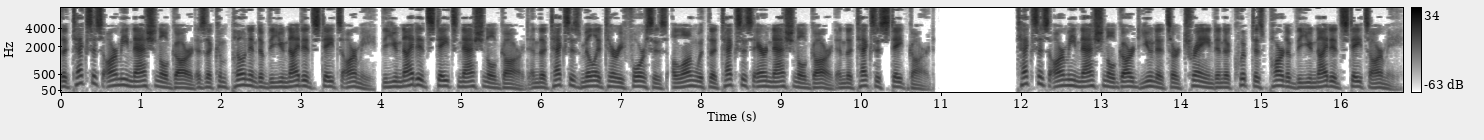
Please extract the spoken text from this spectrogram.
The Texas Army National Guard is a component of the United States Army, the United States National Guard and the Texas Military Forces along with the Texas Air National Guard and the Texas State Guard. Texas Army National Guard units are trained and equipped as part of the United States Army.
